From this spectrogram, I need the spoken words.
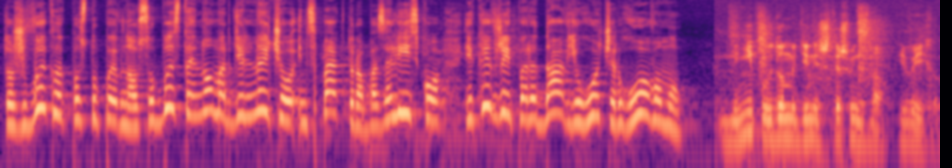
Тож виклик поступив на особистий номер дільничого інспектора Базалійського, який вже й передав його черговому. Мені повідомив дільничий те, що він знав, і виїхав.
